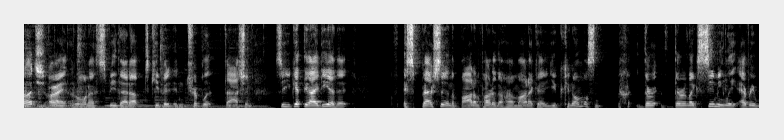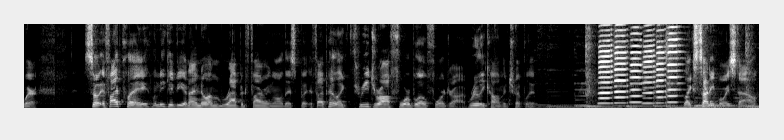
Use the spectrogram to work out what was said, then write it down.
Much? All right, I don't want to speed that up to keep it in triplet fashion. So you get the idea that, especially in the bottom part of the harmonica, you can almost they're they're like seemingly everywhere. So if I play, let me give you, and I know I'm rapid firing all this, but if I play like three draw, four blow, four draw, really common triplet, like Sonny Boy style,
